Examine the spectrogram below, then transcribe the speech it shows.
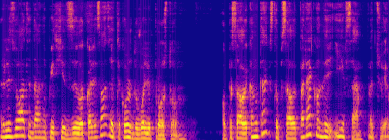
реалізувати даний підхід з локалізації також доволі просто. Описали контекст, описали переклади і все, працює.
